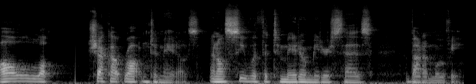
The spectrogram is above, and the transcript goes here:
I'll check out Rotten Tomatoes and I'll see what the tomato meter says about a movie.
